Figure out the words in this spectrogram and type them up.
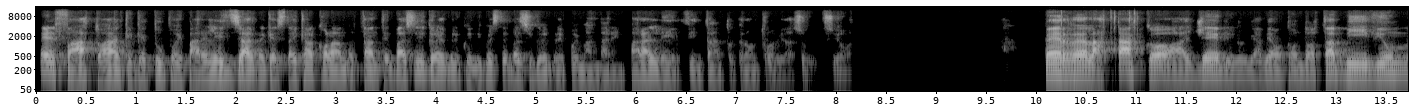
e il fatto anche che tu puoi parallelizzare perché stai calcolando tante basi di Greber, quindi queste basi di Greber le puoi mandare in parallelo fin tanto che non trovi la soluzione. Per l'attacco algebrico che abbiamo condotto a Bivium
